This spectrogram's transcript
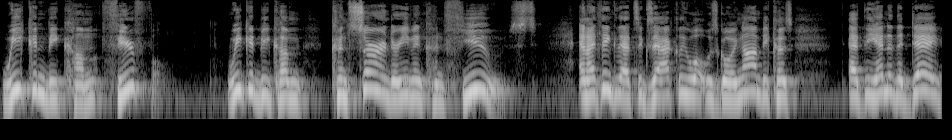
we can become fearful. We could become concerned or even confused. And I think that's exactly what was going on because at the end of the day,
